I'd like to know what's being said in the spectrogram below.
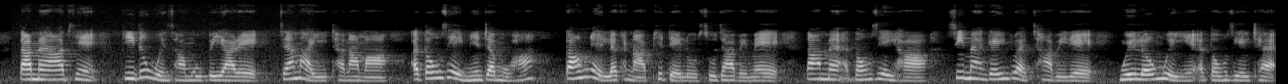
။တာမန်အားဖြင့်ပြည်သူဝန်ဆောင်မှုပေးရတဲ့ကျန်းမာရေးဌာနမှာအသုံးစရိတ်မြင့်တက်မှုဟာကောင်းတဲ့လက္ခဏာဖြစ်တယ်လို့ဆိုကြပေမဲ့တာမန်အသုံးစရိတ်ဟာစီမံကိန်းအတွက်ချပေးတဲ့ငွေလုံးငွေရင်းအသုံးစရိတ်ထက်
